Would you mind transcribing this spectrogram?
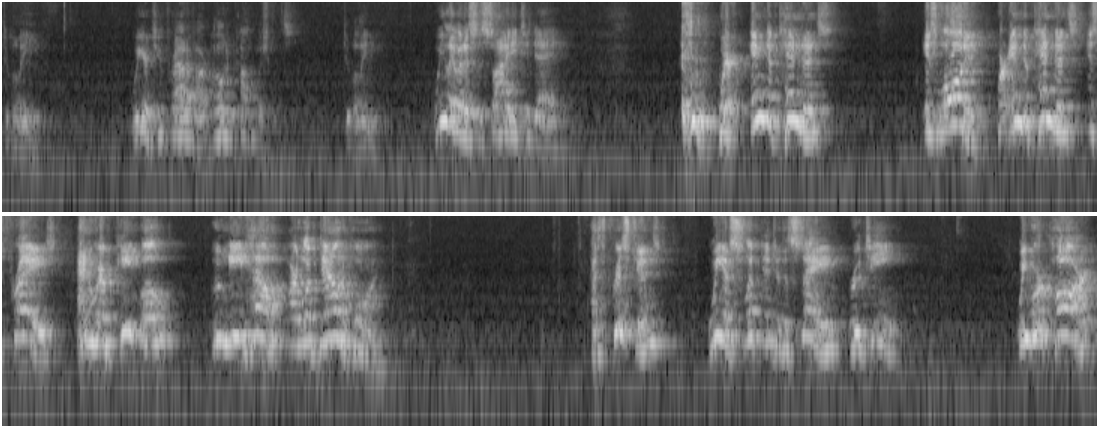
to believe. We are too proud of our own accomplishments to believe. We live in a society today where independence is lauded, where independence is praised, and where people who need help are looked down upon. As Christians, we have slipped into the same routine. We work hard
